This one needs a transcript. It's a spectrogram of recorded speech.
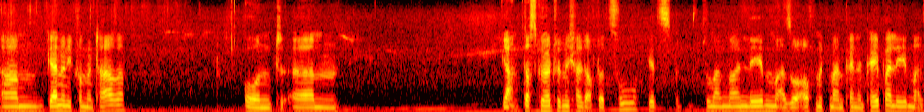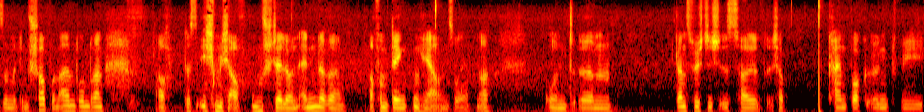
Ähm, gerne in die Kommentare. Und ähm, ja, das gehört für mich halt auch dazu, jetzt zu meinem neuen Leben, also auch mit meinem Pen and Paper Leben, also mit dem Shop und allem drum dran auch, dass ich mich auch umstelle und ändere, auch vom Denken her und so. Ne? Und ähm, ganz wichtig ist halt, ich habe keinen Bock irgendwie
